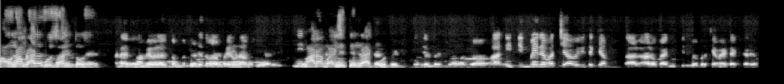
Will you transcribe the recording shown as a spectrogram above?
મારું નામ રાજપૂત સંતોષ. અને સામે વાળા તમારા ભાઈનું નામ શું છે? મારા ભાઈ નીતિન રાજપૂત. તો આ નીતિનભાઈ ને વચ્ચે આવી રીતે કેમ આ લોકો નીતિનભાઈ પર કેમ એટેક કર્યો?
